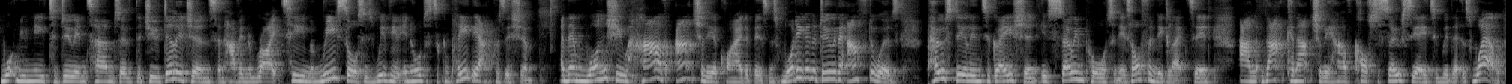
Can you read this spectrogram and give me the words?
what you need to do in terms of the due diligence and having the right team and resources with you in order to complete the acquisition. And then once you have actually acquired a business, what are you going to do with it afterwards? Post deal integration is so important. It's often neglected and that can actually have costs associated with it as well.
